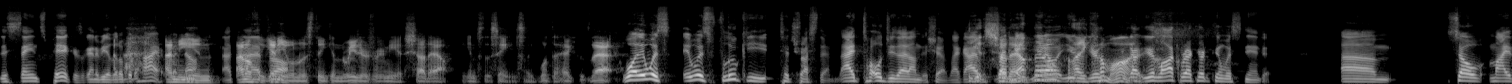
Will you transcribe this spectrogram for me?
this Saints pick is going to be a little bit higher. I mean, no, I don't think anyone was thinking the Raiders were going to get shut out against the Saints. Like, what the heck was that? Well, it was it was fluky to trust them. I told you that on the show. Like, I shut out. Hey, you know, like, come on, your lock record can withstand it. Um, so my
